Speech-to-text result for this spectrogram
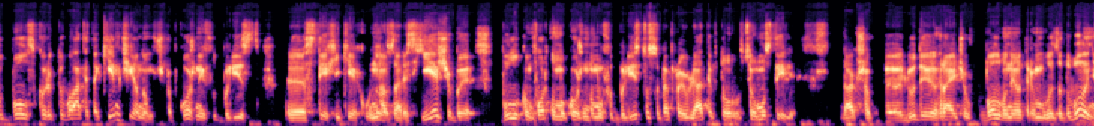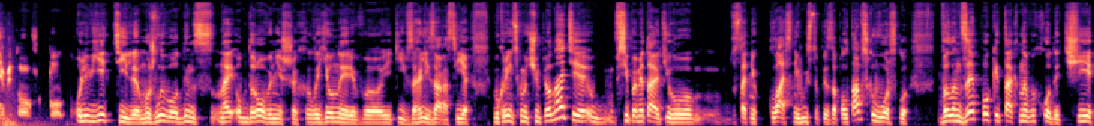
футбол скоректувати таким чином, щоб кожний футболіст е, з тих, яких у нас зараз є, щоб було комфортному кожному футболісту себе проявляти в то в цьому стилі. Так, щоб е, люди, граючи в футбол, вони отримували задоволення від того футболу. Олів'є Тіль, можливо, один з найобдарованіших легіонерів, е, який взагалі зараз є в українському чемпіонаті. Всі пам'ятають його достатньо класні виступи за Полтавську Ворсклу. В ЛНЗ поки так не виходить. Чи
